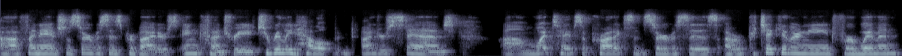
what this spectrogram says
uh, financial services providers in country to really help understand um, what types of products and services are a particular need for women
